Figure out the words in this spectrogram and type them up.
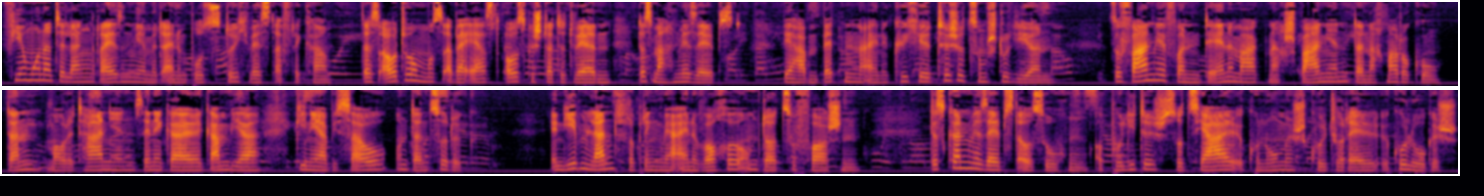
Vier Monate lang reisen wir mit einem Bus durch Westafrika. Das Auto muss aber erst ausgestattet werden. Das machen wir selbst. Wir haben Betten, eine Küche, Tische zum Studieren. So fahren wir von Dänemark nach Spanien, dann nach Marokko, dann Mauretanien, Senegal, Gambia, Guinea-Bissau und dann zurück. In jedem Land verbringen wir eine Woche, um dort zu forschen. Das können wir selbst aussuchen, ob politisch, sozial, ökonomisch, kulturell, ökologisch.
